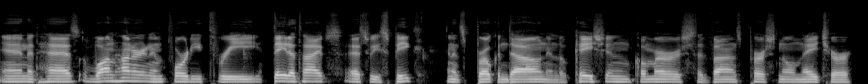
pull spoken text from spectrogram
and it has 143 data types as we speak and it's broken down in location, commerce, advanced, personal, nature.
